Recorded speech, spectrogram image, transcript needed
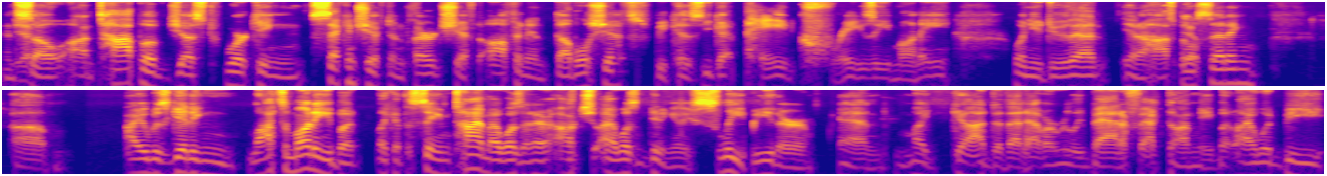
and yeah. so on top of just working second shift and third shift often in double shifts because you get paid crazy money when you do that in a hospital yep. setting. Um, I was getting lots of money, but like at the same time, I wasn't actually I wasn't getting any sleep either. And my God, did that have a really bad effect on me? But I would be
